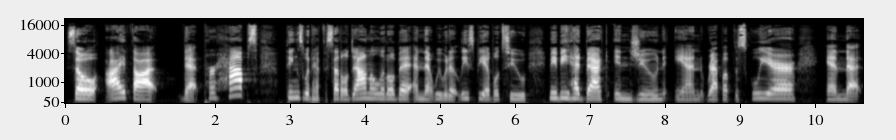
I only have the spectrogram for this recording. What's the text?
So I thought that perhaps things would have settled down a little bit and that we would at least be able to maybe head back in June and wrap up the school year and that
